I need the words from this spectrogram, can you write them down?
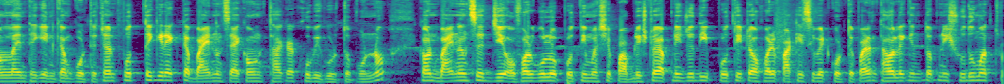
অনলাইন থেকে ইনকাম করতে চান, প্রত্যেকের একটা বাইন্যান্স অ্যাকাউন্ট থাকা খুবই গুরুত্বপূর্ণ। কারণ বাইন্যান্সের যে অফারগুলো প্রতি মাসে পাবলিশড হয়, আপনি যদি প্রতিটা অফারে পার্টিসিপেট করতে পারেন, তাহলে কিন্তু আপনি শুধুমাত্র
